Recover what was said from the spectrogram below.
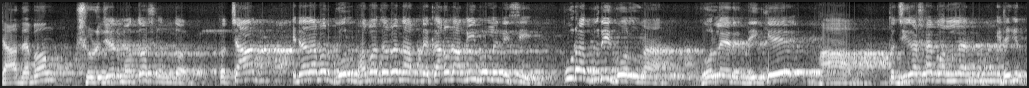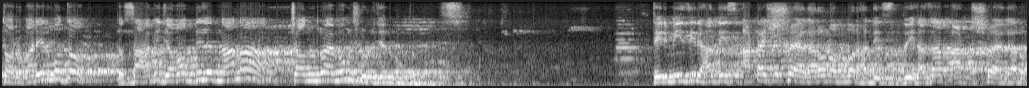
চাঁদ এবং সূর্যের মতো সুন্দর। তো চাঁদ, এটার আবার গোল ভাবা যাবে না আপনি, কারণ আগেই বলে নিছি, পুরাপুরি গোল না। গোলের দিকে ভাব। তো জিজ্ঞাসা করলেন, এটা কি তরবারির মতো? তো সাহাবি জবাব দিলেন, না না, চন্দ্র এবং সূর্যের মতো। তিরমিজির হাদিস আঠাইশশো এগারো নম্বর হাদিস, দুই হাজার আটশো এগারো।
